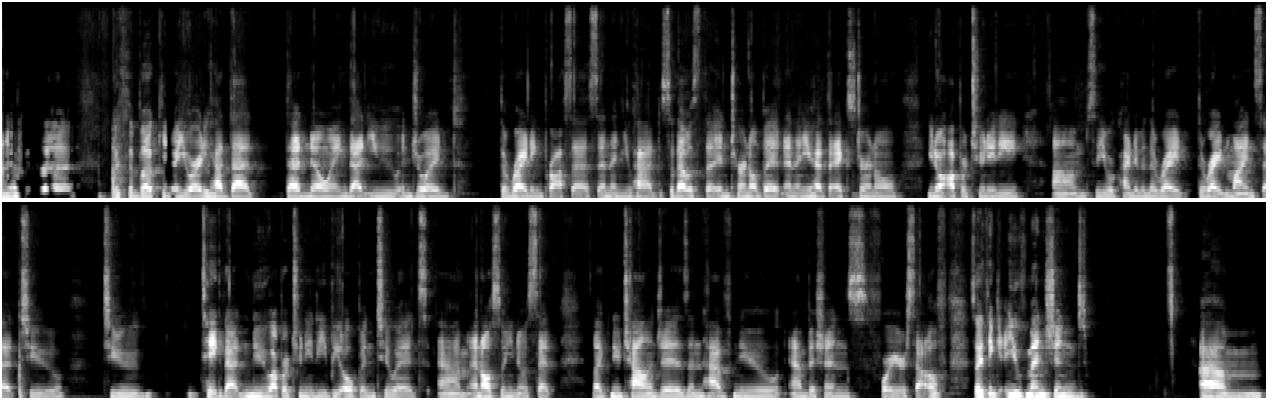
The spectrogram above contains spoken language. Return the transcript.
And with the, with the book, you know, you already had that, that knowing that you enjoyed the writing process and then you had so that was the internal bit and then you had the external you know opportunity um, so you were kind of in the right the right mindset to to take that new opportunity be open to it um, and also you know set like new challenges and have new ambitions for yourself. So i think you've mentioned um,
